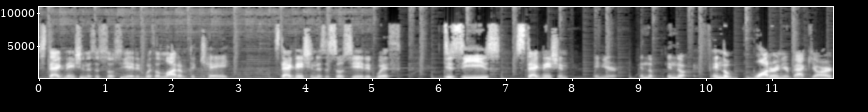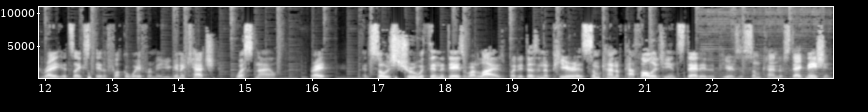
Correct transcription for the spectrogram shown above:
Stagnation is associated with a lot of decay. Stagnation is associated with disease, stagnation in your in the in the in the water in your backyard, right? It's like stay the fuck away from it. You're gonna catch West Nile, right? And so is true within the days of our lives, but it doesn't appear as some kind of pathology. Instead, it appears as some kind of stagnation.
